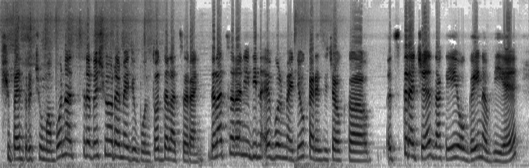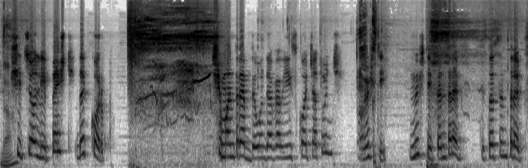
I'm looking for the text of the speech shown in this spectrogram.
Și pentru ciumă bună îți trebuie și un remediu bun, tot de la țărani. De la țăranii din Evul Mediu, care ziceau că îți trece dacă iei o găină vie Da. și ți-o lipești de corp. și mă întreb de unde aveau ei scoci atunci? Nu știi. Nu știi, te întrebi. Te tot întrebi.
